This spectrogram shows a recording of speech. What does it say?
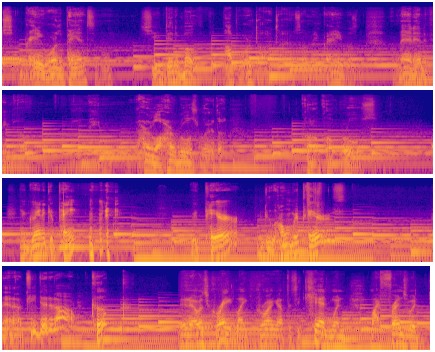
she, Granny wore the pants and she did it both. Papa worked all the time. So, I mean, Granny was a man and a female. You know what I mean? Her law, her rules were the quote unquote rules. Your granny could paint, repair, do home repairs. Man, uh, she did it all. Cook. And it was great, like growing up as a kid when my friends would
